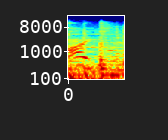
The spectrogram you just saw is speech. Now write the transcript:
Nice.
